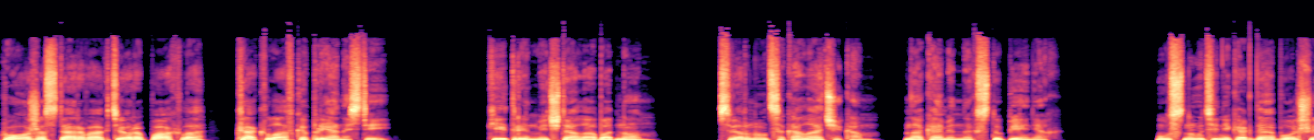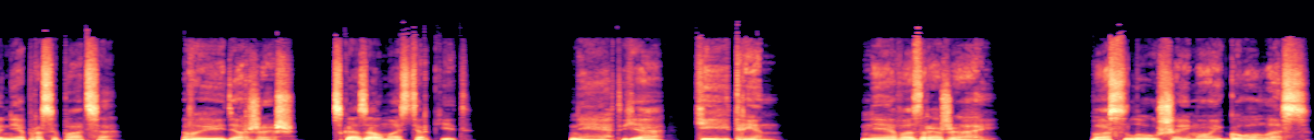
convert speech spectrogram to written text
Кожа старого актера пахла, как лавка пряностей. Китрин мечтала об одном — свернуться калачиком на каменных ступенях. Уснуть и никогда больше не просыпаться. «Выдержишь», — сказал мастер Кит. «Нет, я Китрин. Не возражай. Послушай мой голос».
